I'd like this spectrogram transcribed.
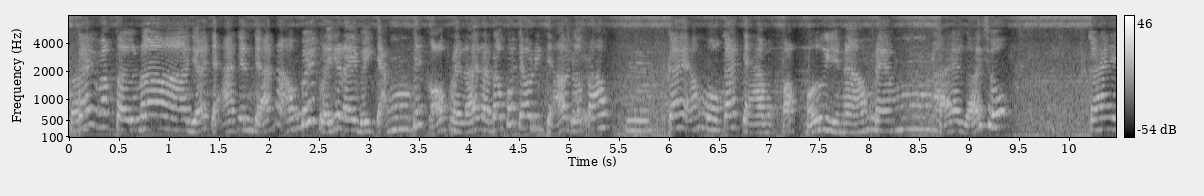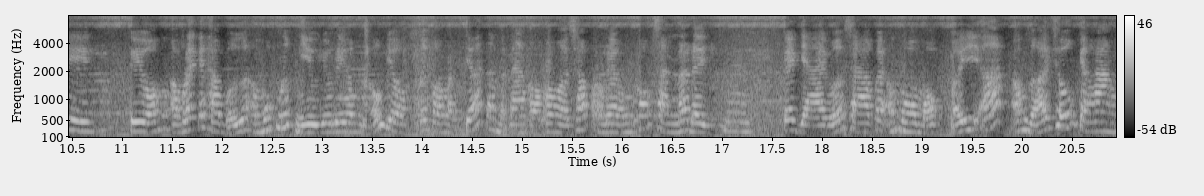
Cái bác tư nó dở chạ trên chợ nó không biết là dưới đây bị chặn cái cột này lại là đâu có cho đi chợ được đâu. Cái ông mua cá trà một bọc bự gì nè ông đem thệ gửi xuống cái kêu ông ông lấy cái thau bự ông múc nước nhiều vô đi ông đổ vô. Cái con nào chết đó mình ăn còn con hồi sót ông đem ông phóng xanh nó đi. Cái vài bữa sau cái ông mua một bị ếch ông gửi xuống cho ăn.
